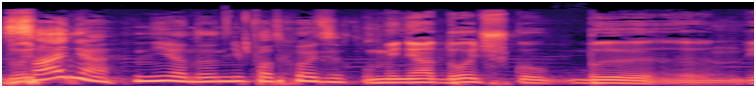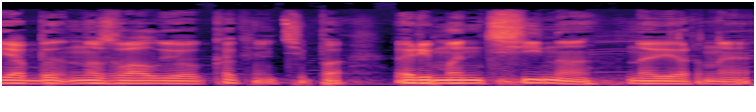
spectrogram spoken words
Саня? Не, ну не подходит. у меня дочку бы, э, я бы назвал ее, как типа, Ремонтина, наверное.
